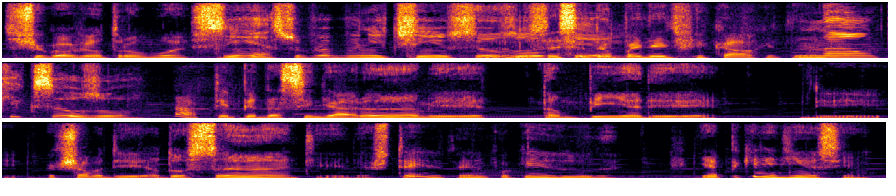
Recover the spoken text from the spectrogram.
Você chegou a ver o trombone? Sim, é super bonitinho. Você usou Não sei se deu pra identificar o que tem ali. Não, o que, que você usou? Ah, tem pedacinho de arame, tampinha de. De como é que chama? De adoçante. Acho que tem, tem um pouquinho de tudo. E é pequenininho assim, ó.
